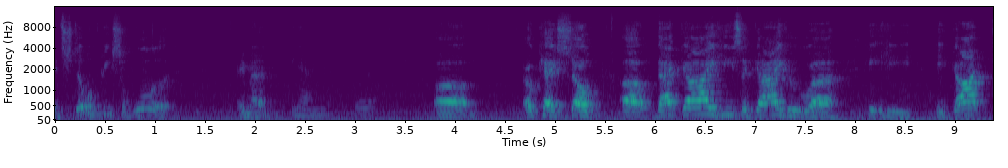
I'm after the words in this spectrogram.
It's still a piece of wood. Amen. Yeah. Um, okay, so uh, that guy, he's a guy who uh, he, he he got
